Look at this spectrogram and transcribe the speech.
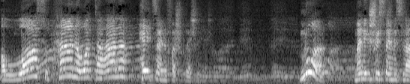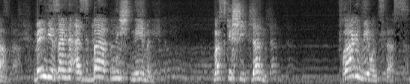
Allah subhanahu wa ta'ala hält seine Versprechen. Nur, meine Geschwister im Islam, wenn wir seine Asbab nicht nehmen, was geschieht dann? Fragen wir uns das.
